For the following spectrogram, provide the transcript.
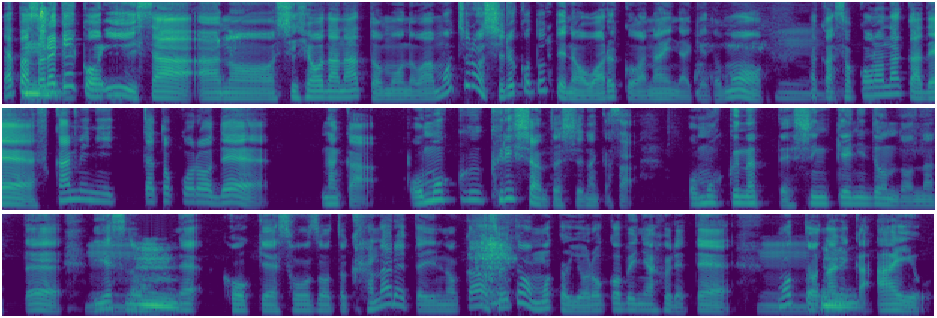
やっぱそれ結構いいさ、あの指標だなと思うのはもちろん知ることっていうのは悪くはないんだけども、なんかそこの中で深みに行ったところでなんか重くクリスチャンとしてなんかさ重くなって真剣にどんどんなって、イエスのね、光景想像と離れているのかそれとももっと喜びにあふれて、もっと何か愛を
